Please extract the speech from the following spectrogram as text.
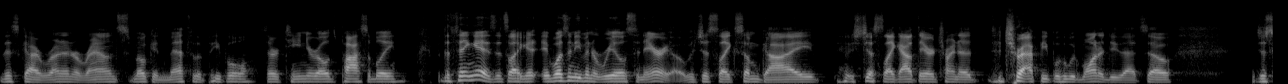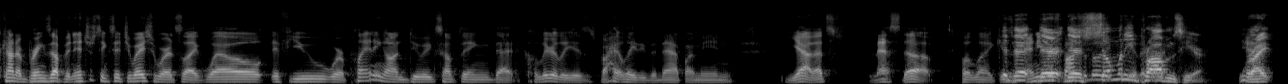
This guy running around smoking meth with people, 13 year olds possibly. But the thing is, it's like it, it wasn't even a real scenario. It was just like some guy who's just like out there trying to, to trap people who would want to do that. So it just kind of brings up an interesting situation where it's like, well, if you were planning on doing something that clearly is violating the NAP, I mean, yeah, that's messed up. But like, is there, There- there- there's so many the other problems here, Yeah. right?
